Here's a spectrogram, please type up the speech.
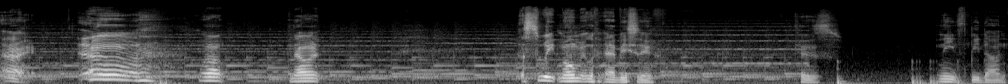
Alright. Uh, well, you know what? A sweet moment with Ebisu. Because needs to be done.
